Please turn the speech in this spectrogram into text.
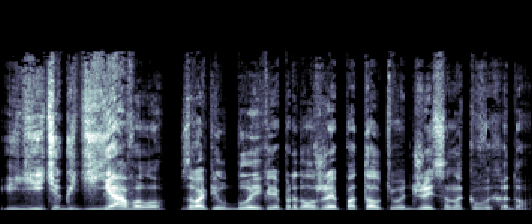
«Идите к дьяволу!» — завопил Блейкли, продолжая подталкивать Джейсона к выходу.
